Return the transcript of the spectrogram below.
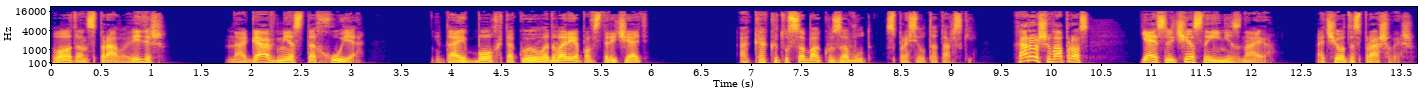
Вот он справа, видишь? Нога вместо хуя. Не дай бог такую во дворе повстречать. «А как эту собаку зовут?» — спросил Татарский. «Хороший вопрос. Я, если честно, и не знаю. А чего ты спрашиваешь?»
